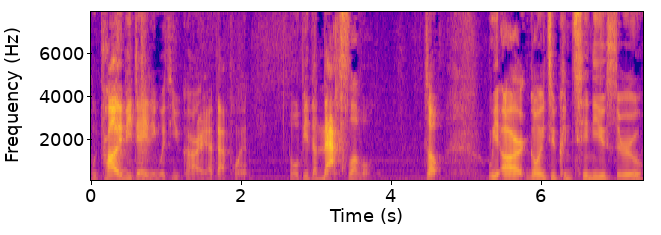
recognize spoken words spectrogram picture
would probably be dating with Yukari at that point. It will be the max level. So, we are going to continue through.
